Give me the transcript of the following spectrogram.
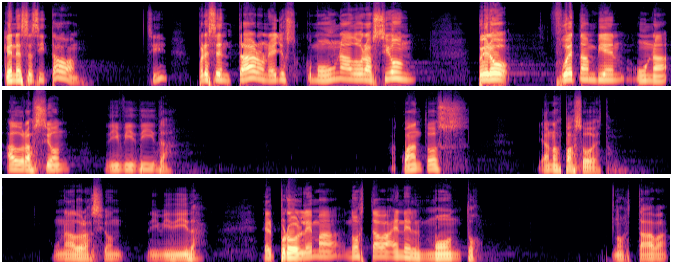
que necesitaban. ¿Sí? Presentaron ellos como una adoración pero fue también una adoración dividida. ¿A cuántos ya nos pasó esto? Una adoración dividida. El problema no estaba en el monto, no estaba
